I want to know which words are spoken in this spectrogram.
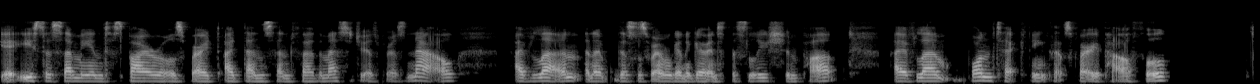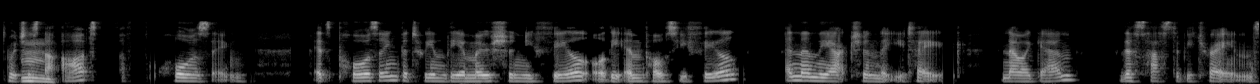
it used to send me into spirals where I'd, I'd then send further messages. Whereas now, I've learned, and I, this is where I'm going to go into the solution part. I've learned one technique that's very powerful, which mm. is the hmm. art of pausing. It's pausing between the emotion you feel or the impulse you feel and then the action that you take. Now, again, this has to be trained.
